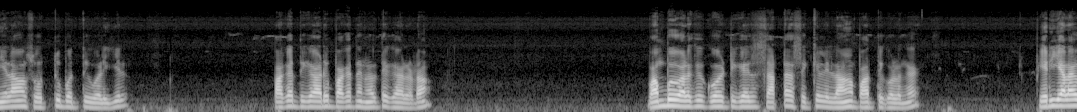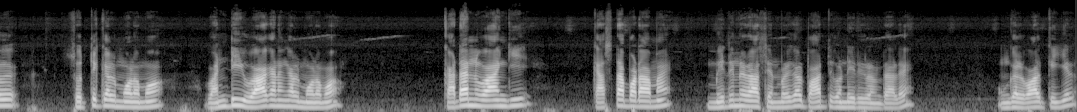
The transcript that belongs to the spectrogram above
நிலம் சொத்து பத்து வழியில். பக்கத்து காடு பக்கத்து நிலத்துக்காரிடம் வம்பு வழக்கு கோர்ட்டு கேஸ் சட்ட சிக்கல் இல்லாமல் பார்த்துக்கொள்ளுங்கள் பெரிய அளவு சொத்துக்கள் மூலமோ வண்டி வாகனங்கள் மூலமோ கடன் வாங்கி கஷ்டப்படாமல் மிதுன ராசி என்பர்கள் பார்த்து கொண்டீர்கள் என்றாலே உங்கள் வாழ்க்கையில்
